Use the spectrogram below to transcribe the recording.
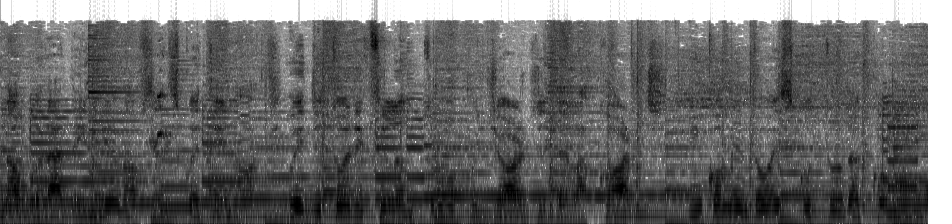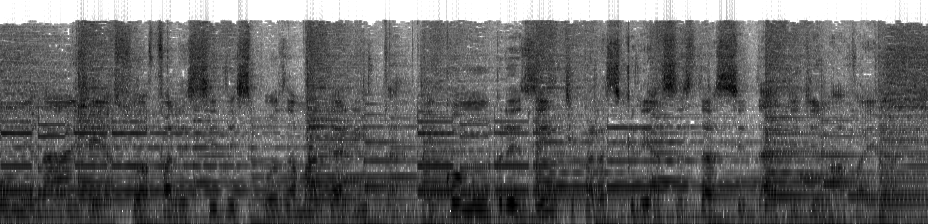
inaugurado em 1959. O editor e filantropo George Delacorte encomendou a escultura como uma homenagem à sua falecida esposa Margarita e como um presente para as crianças da cidade de Nova York.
